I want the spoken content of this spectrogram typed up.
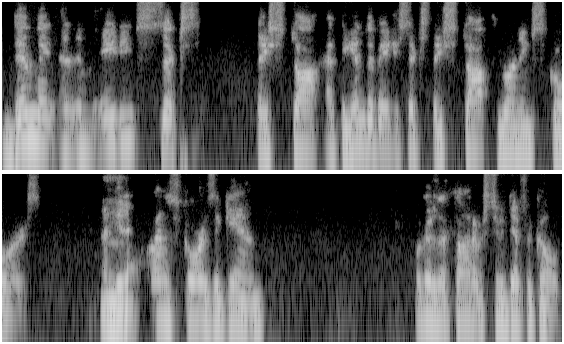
then they in '86 they stopped. At the end of '86, they stopped running scores, and they didn't run scores again because I thought it was too difficult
